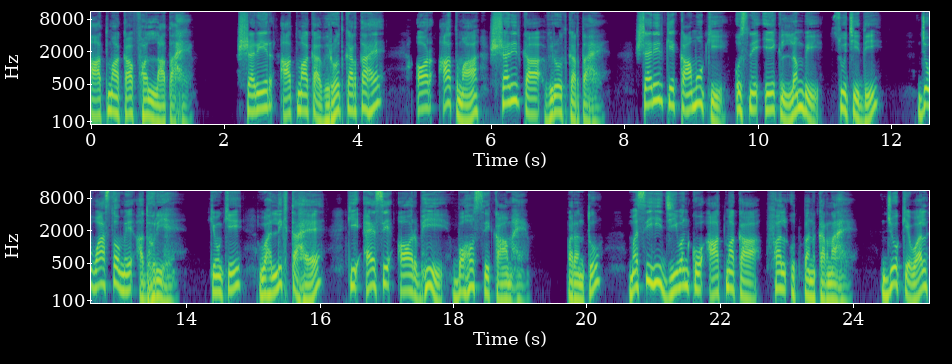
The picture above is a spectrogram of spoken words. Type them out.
आत्मा का फल लाता है। शरीर आत्मा का विरोध करता है और आत्मा शरीर का विरोध करता है। शरीर के कामों की उसने एक लंबी सूची दी, जो वास्तव में अधूरी है, क्योंकि वह लिखता है कि ऐसे और भी बहुत से काम हैं, परंतु मसीही जीवन को आत्मा का फल उत्पन्न करना है, जो केवल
